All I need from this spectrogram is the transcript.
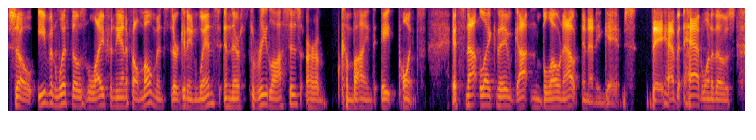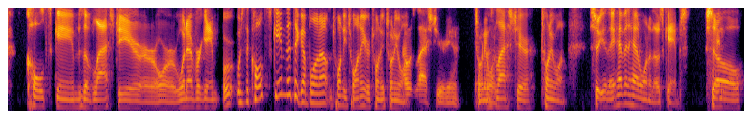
So even with those life in the NFL moments, they're getting wins and their three losses are a combined 8 points. It's not like they've gotten blown out in any games. They haven't had one of those Colts games of last year or, or whatever game. Or was the Colts game that they got blown out in 2020 or 2021? That was last year, yeah. 21. was last year, 21. So yeah, they haven't had one of those games. So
